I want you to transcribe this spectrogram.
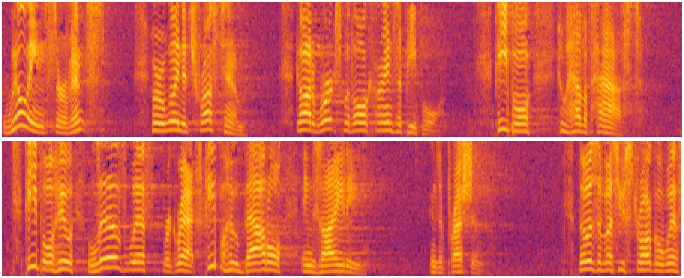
willing servants who are willing to trust him. God works with all kinds of people. People who have a past, people who live with regrets, people who battle anxiety and depression, those of us who struggle with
